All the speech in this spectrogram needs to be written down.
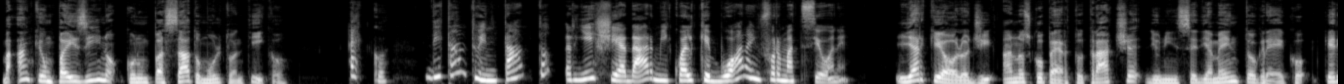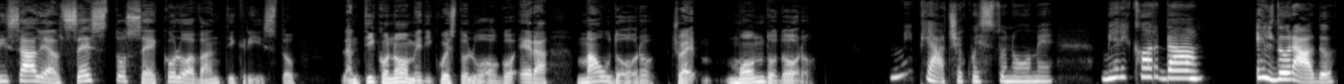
ma anche un paesino con un passato molto antico. Ecco, di tanto in tanto riesci a darmi qualche buona informazione. Gli archeologi hanno scoperto tracce di un insediamento greco che risale al VI secolo a.C. L'antico nome di questo luogo era Maudoro, cioè Mondo d'Oro. Mi piace questo nome. Mi ricorda Eldorado,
